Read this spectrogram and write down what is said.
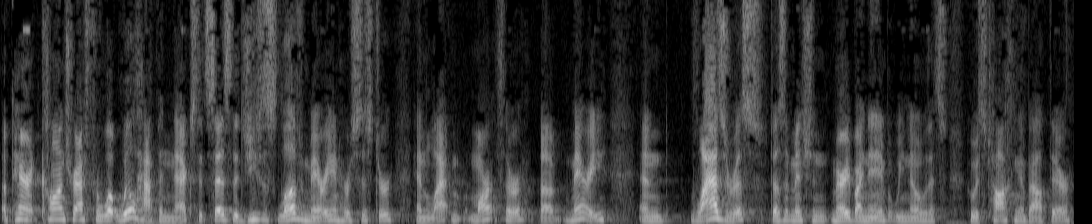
apparent contrast for what will happen next. It says that Jesus loved Mary and her sister and La- Martha, uh, Mary, and Lazarus. Doesn't mention Mary by name, but we know that's who it's talking about there.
